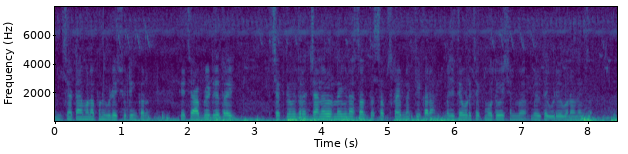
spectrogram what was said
ज्या टायमाला आपण व्हिडिओ शूटिंग करून त्याचे अपडेट देत राहील. शेतकरी मित्रांनो चॅनलवर नवीन असाल तर सबस्क्राईब नक्की करा म्हणजे तेवढंच एक मोटिवेशन मिळतं व्हिडिओ बनवण्याचं.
